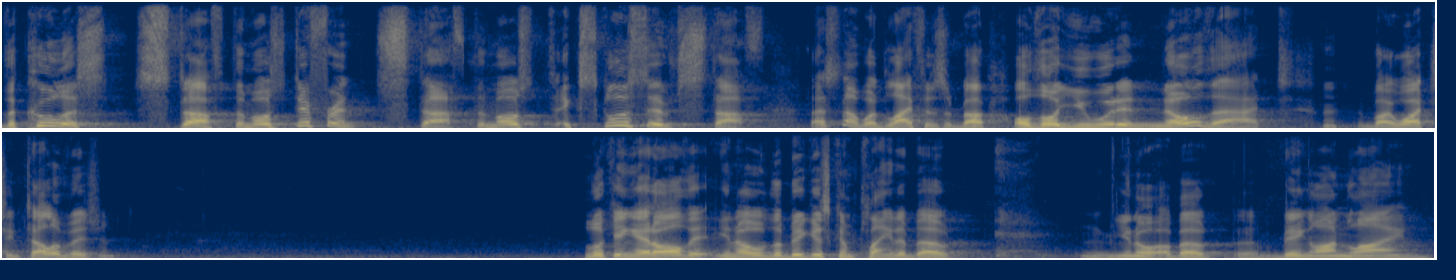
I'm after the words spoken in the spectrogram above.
the coolest stuff, the most different stuff, the most exclusive stuff. That's not what life is about, although you wouldn't know that by watching television. Looking at all the, you know, the biggest complaint about, you know, about uh, being online,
